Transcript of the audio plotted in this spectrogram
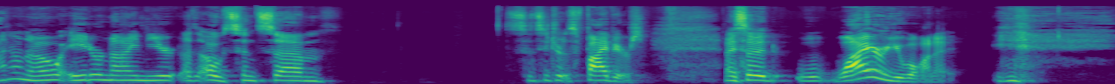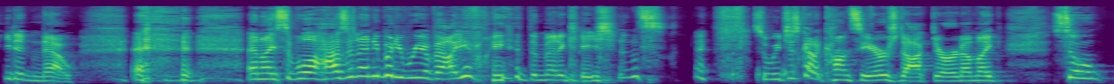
I don't know, eight or nine years. Oh, since, um, since he turned five years. And I said, well, why are you on it? He, he didn't know. and I said, well, hasn't anybody reevaluated the medications? so we just got a concierge doctor. And I'm like, so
